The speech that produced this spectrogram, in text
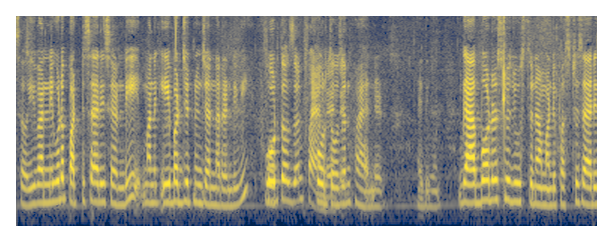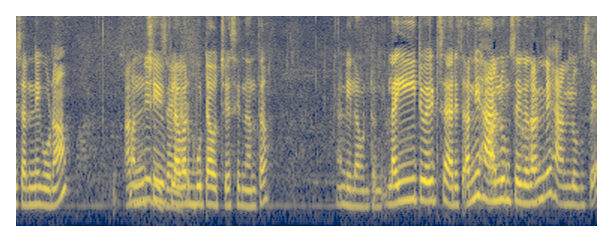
సో ఇవన్నీ కూడా పట్టు శారీస్ అండి. మనకి ఏ బడ్జెట్ నుంచి అన్నారండి ఇవి? Four thousand five four thousand five hundred ఇది గ్యాప్ బార్డర్స్లో చూస్తున్నామండి ఫస్ట్ శారీస్ అన్నీ కూడా. మంచి ఫ్లవర్ బూటా వచ్చేసింది అంతా అండ్ ఇలా ఉంటుంది. Light weight saris. అన్ని హ్యాండ్లూమ్సే కదా? అన్ని హ్యాండ్లూమ్సే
